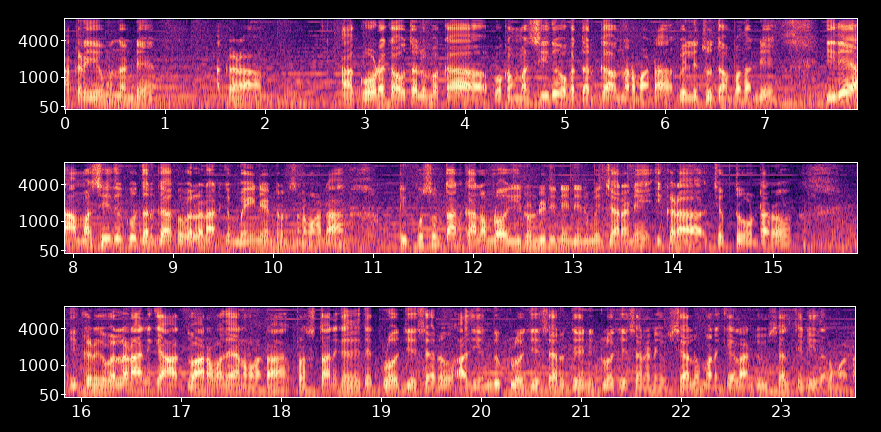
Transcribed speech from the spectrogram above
అక్కడ ఏముందంటే అక్కడ ఆ గోడకు అవతల పక్క ఒక మసీదు ఒక దర్గా ఉందన్నమాట. వెళ్ళి చూద్దాం పదండి. ఇదే ఆ మసీదుకు దర్గాకు వెళ్ళడానికి మెయిన్ ఎంట్రన్స్ అనమాట టిప్పు సుల్తాన్ కాలంలో ఈ రెండింటిని నిర్మించారని ఇక్కడ చెప్తూ ఉంటారు. ఇక్కడికి వెళ్ళడానికి ఆ ద్వారం అదే అనమాట ప్రస్తుతానికి అదైతే క్లోజ్ చేశారు. అది ఎందుకు క్లోజ్ చేశారు? దేనికి క్లోజ్ చేశారనే విషయాలు మనకి ఎలాంటి విషయాలు తెలియదు అనమాట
